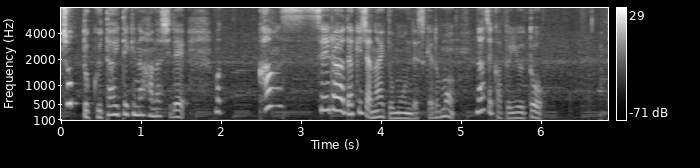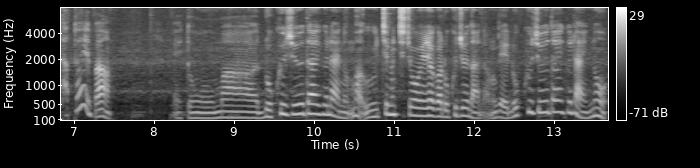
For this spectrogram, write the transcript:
ちょっと具体的な話で、まカウンセラーだけじゃないと思うんですけどもなぜかというと例えばえっとまあ、60代ぐらいの、まあ、うちの父親が60代なので60代ぐらいの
